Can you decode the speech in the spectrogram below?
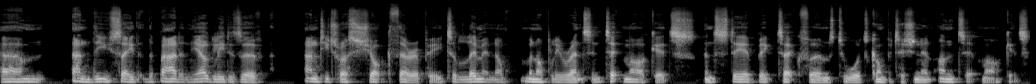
Um, and you say that the bad and the ugly deserve antitrust shock therapy to limit no- monopoly rents in tip markets and steer big tech firms towards competition in untip markets.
